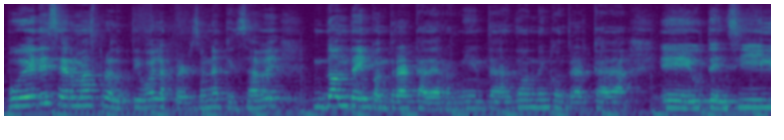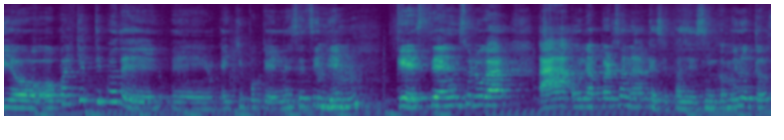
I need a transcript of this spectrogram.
puede ser más productivo la persona que sabe dónde encontrar cada herramienta, dónde encontrar cada eh, utensilio o cualquier tipo de eh, equipo que él necesite. Que esté en su lugar a una persona que se pase cinco minutos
